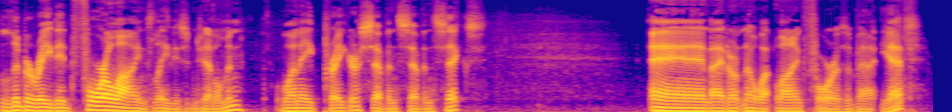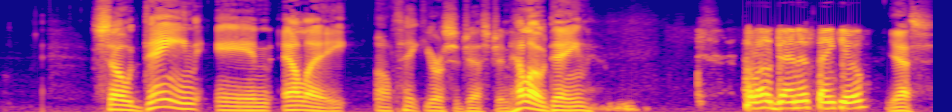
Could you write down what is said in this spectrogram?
liberated four lines, ladies and gentlemen. One eight Prager seven seven six, and I don't know what line four is about yet. So Dane in L.A. I'll take your suggestion. Hello, Dane. Hello, Dennis. Thank you. Yes.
